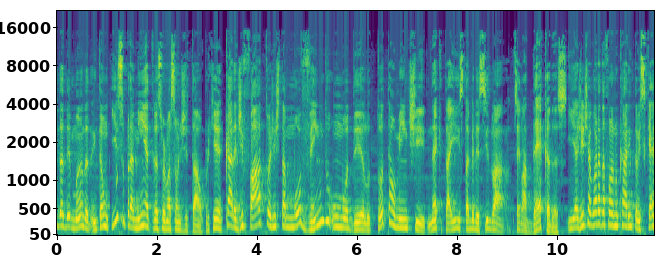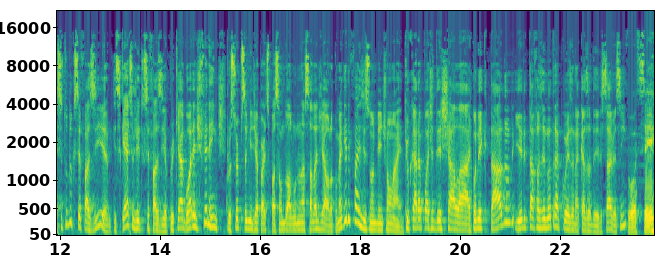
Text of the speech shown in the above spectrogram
da demanda. Então, isso para mim é transformação digital, porque, cara, de fato, a gente tá movendo um modelo totalmente, né, que tá aí estabelecido há, sei lá, décadas. E a gente agora tá falando, cara, então esquece tudo que você fazia, esquece o jeito que você fazia, porque agora é diferente. O professor precisa medir a participação do aluno na sala de aula. Como é que ele faz isso no ambiente online? Que o cara pode deixar lá conectado e ele tá fazendo outra coisa na casa dele, sabe assim? Você,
